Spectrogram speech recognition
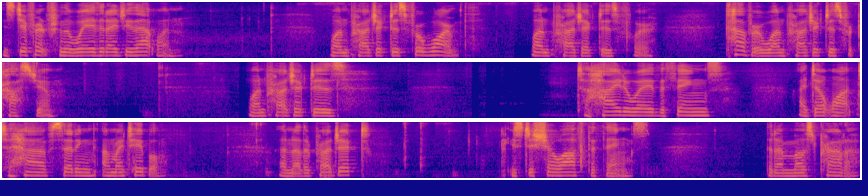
is different from the way that I do that one. One project is for warmth. One project is for cover. One project is for costume. One project is to hide away the things I don't want to have setting on my table. Another project is to show off the things that I'm most proud of.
